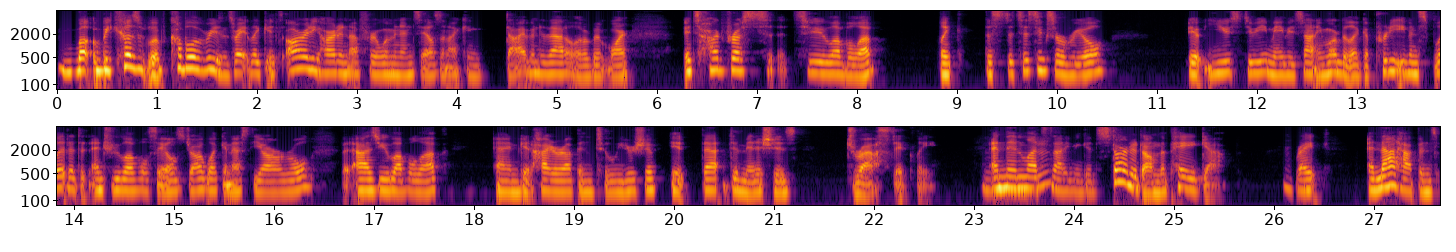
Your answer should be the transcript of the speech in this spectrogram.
But because of a couple of reasons, right? Like, it's already hard enough for women in sales, and I can dive into that a little bit more it's hard for us to, to level up. Like the statistics are real. It used to be, maybe it's not anymore, but like a pretty even split at an entry level sales job, like an SDR role. But as you level up and get higher up into leadership, it that diminishes drastically. Mm-hmm. And then let's mm-hmm. not even get started on the pay gap, mm-hmm. right? And that happens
